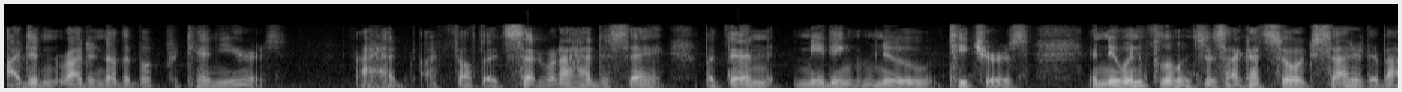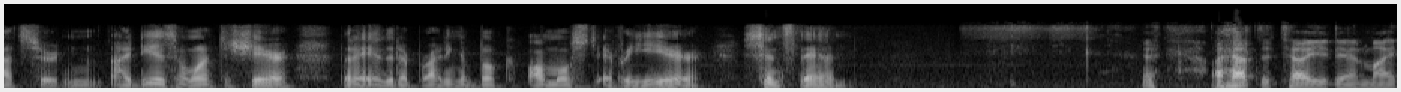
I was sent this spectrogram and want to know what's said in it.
I didn't write another book for 10 years. I had I felt I'd said what I had to say. But then meeting new teachers and new influences, I got so excited about certain ideas I wanted to share that I ended up writing a book almost every year since then. I have to tell you, Dan, my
